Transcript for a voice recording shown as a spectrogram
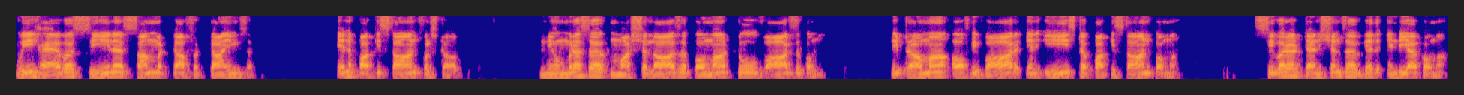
we have seen some tough times in Pakistan, full stop. Numerous martial laws, comma, two wars, comma. The drama of the war in East Pakistan, comma. Severe tensions with India, comma.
